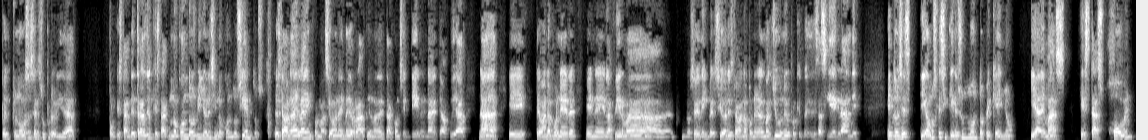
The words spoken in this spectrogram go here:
pues tú no vas a ser su prioridad porque están detrás del que está no con 2 millones, sino con 200. Entonces te van a dar la información ahí medio rápido, nadie te va a consentir, nadie te va a cuidar, nada. Eh, te van a poner en, la firma, no sé, de inversiones, te van a poner al más junior porque pues es así de grande. Entonces, digamos que si tienes un monto pequeño y además estás joven,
